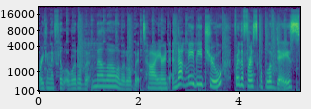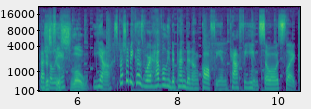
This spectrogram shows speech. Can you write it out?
we're going to feel a little bit mellow, a little bit tired, and that may be true for the first couple of days, especially Just feel slow. yeah, especially because we're heavily dependent on coffee and caffeine. So it's like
